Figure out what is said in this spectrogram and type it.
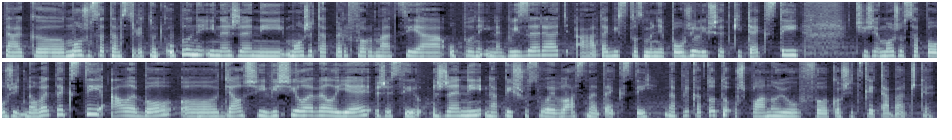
tak e, môžu sa tam stretnúť úplne iné ženy, môže tá performácia úplne inak vyzerať a takisto sme nepoužili všetky texty, čiže môžu sa použiť nové texty, alebo ďalší vyšší level je, že si ženy napíšu svoje vlastné texty. Napríklad toto už plánujú v Košickej tabačke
